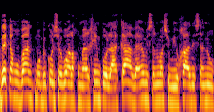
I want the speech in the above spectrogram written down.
וכמובן, כמו בכל שבוע, אנחנו מארחים פה להקה, והיום יש לנו משהו מיוחד, יש לנו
